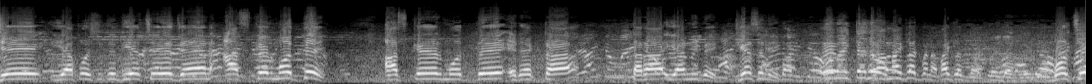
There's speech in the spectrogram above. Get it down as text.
যে ইয়া পরিস্থিতি দিয়েছে যে আজকের মধ্যে আজকের মধ্যে এটা একটা তারা ইয়া নিবে। ঠিক আছে নি? মাইক লাগবে না মাইক লাগবে না। বলছে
